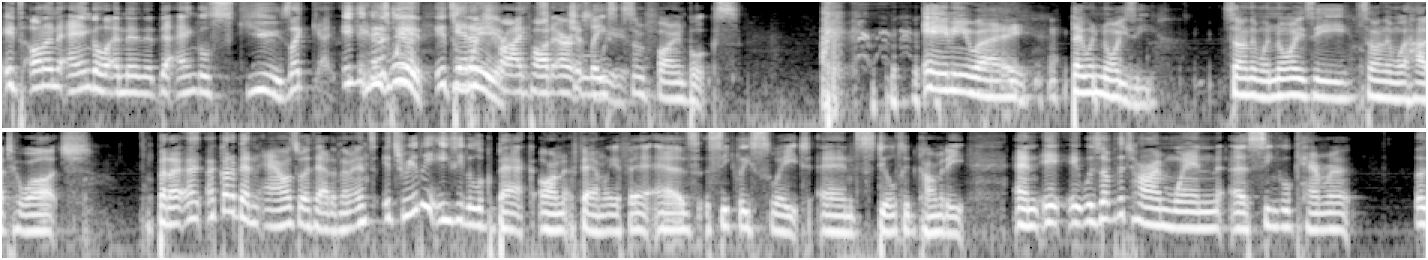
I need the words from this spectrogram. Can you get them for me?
It's on an angle, and then the, the angle skews. Like if you're It gonna weird. it, It's get weird. a tripod It's or at least weird. some phone books. anyway, they were noisy. Some of them were noisy. Some of them were hard to watch. But I, I got about an hour's worth out of them. It's, it's really easy to look back on Family Affair as sickly sweet and stilted comedy. And it, it was of the time when a single camera, uh,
